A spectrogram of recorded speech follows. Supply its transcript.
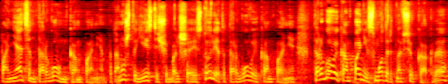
понятен торговым компаниям, потому что есть еще большая история, это торговые компании. Торговые компании смотрят на все как, да?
